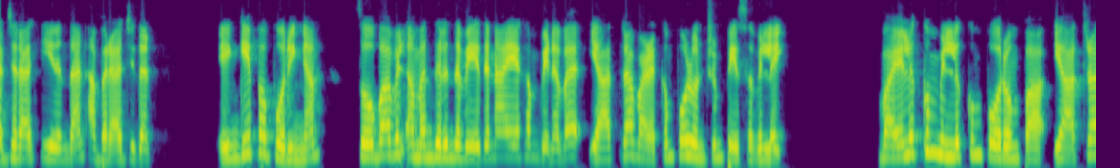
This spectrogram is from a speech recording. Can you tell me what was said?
ஆஜராகியிருந்தான் அபராஜிதன். எங்கேப்பா போறீங்க? சோபாவில் அமர்ந்திருந்த வேதநாயகம் வினவ யாத்ரா வழக்கம் போல் ஒன்றும் பேசவில்லை. வயலுக்கும் மில்லுக்கும் போறோம்பா யாத்ரா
